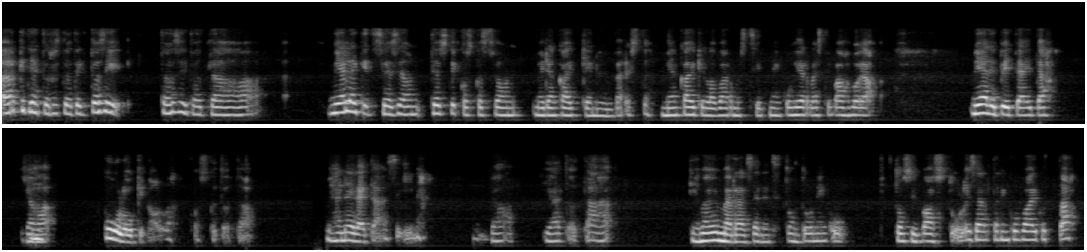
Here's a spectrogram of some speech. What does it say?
arkkitehtuurista jotenkin tosi, tosi tota, mielenkiintoisia se on tietysti, koska se on meidän kaikkien ympäristö. Meidän kaikilla on varmasti siitä niin kuin hirveästi vahvoja mielipiteitä ja mm. kuuluukin olla, koska tota, mehän eletään siinä. Ja, ja, tota, ja mä ymmärrän sen, että se tuntuu niin kuin tosi vastuulliselta niin kuin vaikuttaa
